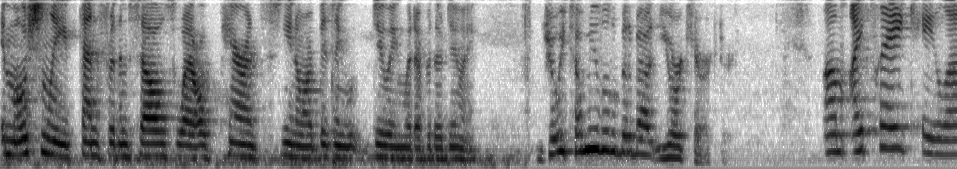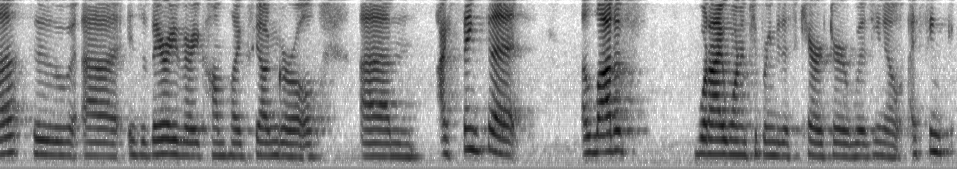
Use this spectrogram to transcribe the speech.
emotionally fend for themselves while parents, you know, are busy doing whatever they're doing. Joey, tell me a little bit about your character. Um, I play Kayla, who uh, is a very, very complex young girl. Um, I think that a lot of what I wanted to bring to this character was, you know, I think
